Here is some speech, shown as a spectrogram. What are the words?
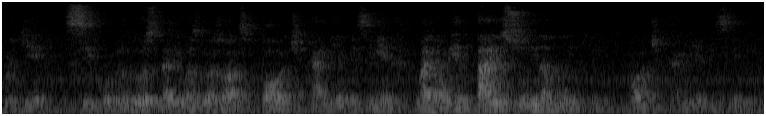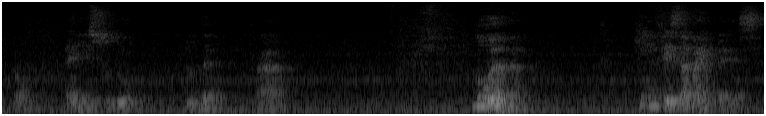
Porque se comer o doce dali umas duas horas, pode cair a glicemia. Vai aumentar a insulina muito e pode cair a glicemia. Então, é isso do, do dumping, tá? Luana, quem fez a bypass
